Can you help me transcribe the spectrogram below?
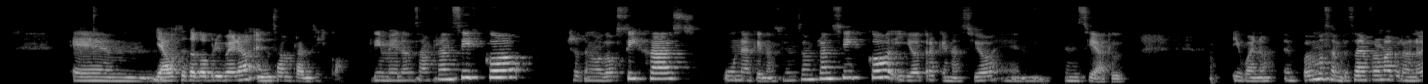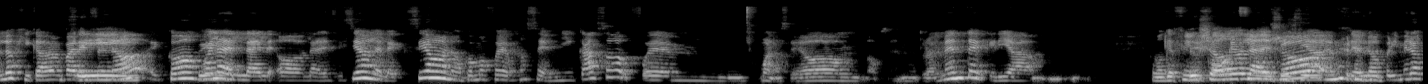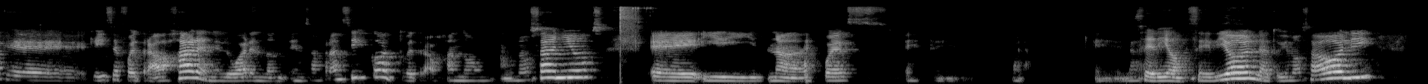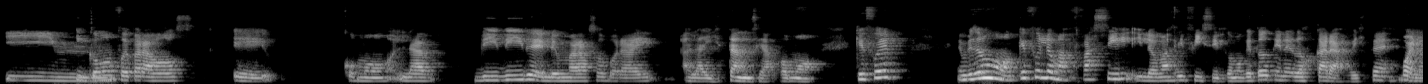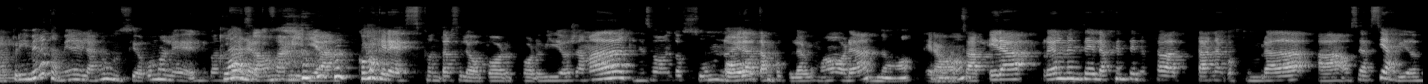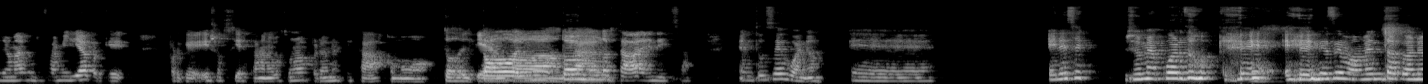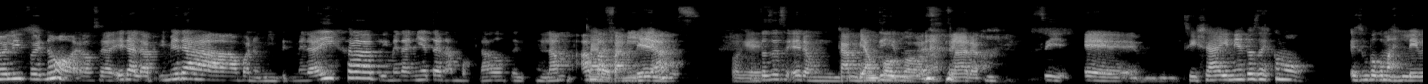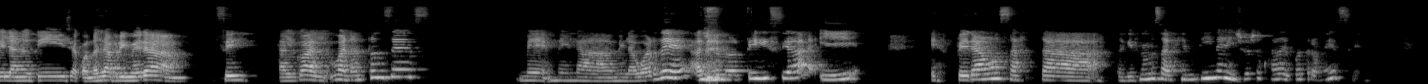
Em, Y a vos te tocó primero en San Francisco. primero en San Francisco. Yo tengo dos hijas, una que nació en San Francisco y otra que nació en, en Seattle. Y bueno, eh, podemos empezar en forma cronológica, me parece, Sí, ¿no? ¿Cómo fue sí. la, la- o la decisión, la elección, o cómo fue? No sé, en mi caso fue, mm, bueno, se dio mm, o sea, naturalmente, quería... mm, Como que este, fluyó la decisión. pero Lo primero que, que hice fue trabajar en el lugar en, don- en San Francisco. Estuve trabajando unos años eh, y nada, después, este, bueno, eh, la- Se dio. se dio, la tuvimos a Oli y... ¿Y cómo fue para vos eh, como la vivir el embarazo por ahí a la distancia? Como, ¿qué fue? Empecemos como, ¿qué fue lo más fácil y lo más difícil? Como que todo tiene dos caras, ¿viste? Bueno, Eh, primero también el anuncio, ¿cómo le, le contás Claro. a tu familia? ¿Cómo querés contárselo? ¿Por, por videollamada? Que en ese momento Zoom no O- era tan popular como ahora. No, era ¿no? WhatsApp. Era, realmente la gente no estaba tan acostumbrada a, o sea, hacías videollamadas con tu familia porque, porque ellos sí estaban acostumbrados, pero no es que estabas como, Todo el tiempo. todo, el mundo, todo el mundo estaba en esa. Entonces, bueno, eh, en ese, yo me acuerdo que en ese momento con Oli fue, no, o sea, era la primera, bueno, mi primera hija, primera nieta en ambos lados, de, en la- ambas Claro, familias. Entonces era un cambia un deal. poco, ¿no? Claro. Sí, eh, Si ya hay nietos es como, es un poco más leve la noticia. Cuando es la primera, sí, tal cual. Bueno, entonces me, me la, me la guardé a la noticia y esperamos hasta, hasta que fuimos a Argentina y yo ya estaba de cuatro meses.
